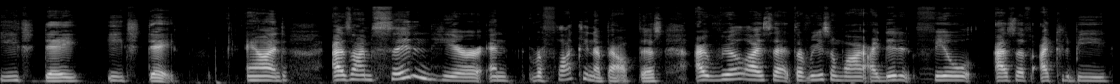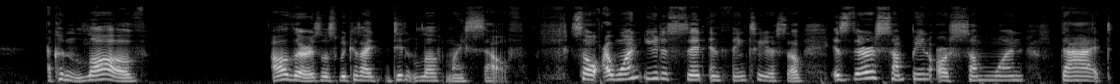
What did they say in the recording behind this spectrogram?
each day, each day. And as I'm sitting here and reflecting about this, I realized that the reason why I didn't feel as if I could be, I couldn't love others was because I didn't love myself. So I want you to sit and think to yourself is there something or someone that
